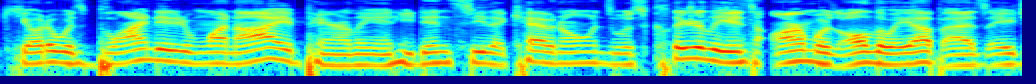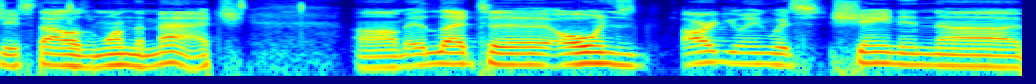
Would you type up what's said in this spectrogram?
Chioda was blinded in one eye apparently, and he didn't see that Kevin Owens was clearly his arm was all the way up as AJ Styles won the match. Um, it led to Owens arguing with Shane and uh,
